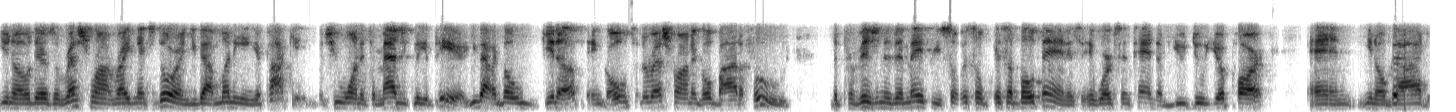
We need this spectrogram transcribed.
you know, there's a restaurant right next door and you got money in your pocket, but you want it to magically appear. You got to go get up and go to the restaurant and go buy the food. The provision has been made for you, so it's a it's a both end. It's, it works in tandem. You do your part, and you know God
